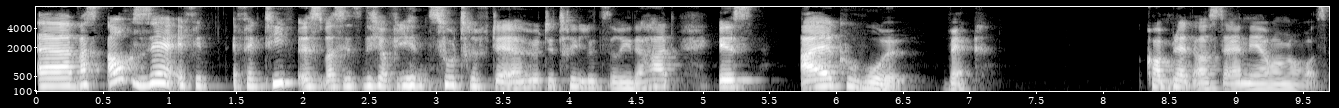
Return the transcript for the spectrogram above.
Äh, was auch sehr effektiv ist, was jetzt nicht auf jeden zutrifft, der erhöhte Triglyceride hat, ist Alkohol weg. Komplett aus der Ernährung raus.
